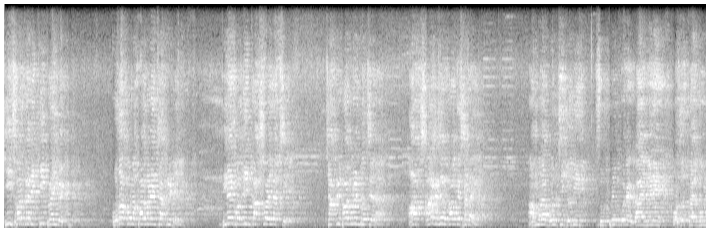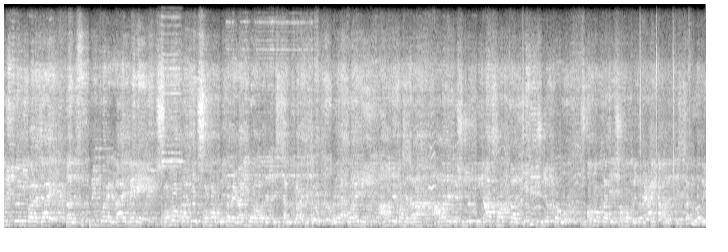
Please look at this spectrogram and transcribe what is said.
কি সরকারি, কি প্রাইভেট কোথাও কোনো পারমানেন্ট চাকরি নেই। দিনের পর দিন কাজ করে যাচ্ছে। চাকরি পারমানেন্ট হচ্ছে না। আজ কাজ কালকে ছাটাই? আমরা বলছি যদি সুপ্রিম কোর্টের রায় মেনে অযোধ্যায় মন্দির তৈরি করা যায়, তাহলে সুপ্রিম কোর্টের রায় মেনে সম কাজে সম বেতনের আইনও আমাদের দেশে চালু করা যেত। ওরা করেনি। আমাদের পাশে দাঁড়ান। আমাদেরকে সুযোগ দিন। আজ যেদিন সুযোগ পাবো, সম কাজে সম বেতনের আইন আমাদের দেশে চালু হবে।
